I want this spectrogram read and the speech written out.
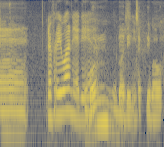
Eh, Everyone ya dia. Bon udah dicek di bawah.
